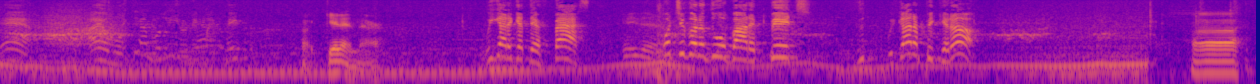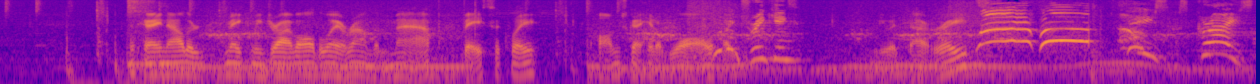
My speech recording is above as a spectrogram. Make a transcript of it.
Damn, I almost didn't believe my paper. Get in there. We gotta get there fast. Hey there. What you gonna do about it, bitch? We gotta pick it up. Uh. Okay, now they're making me drive all the way around the map, basically. Oh, I'm just gonna hit a wall You if been drinking? You at that rate. Jesus Christ!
